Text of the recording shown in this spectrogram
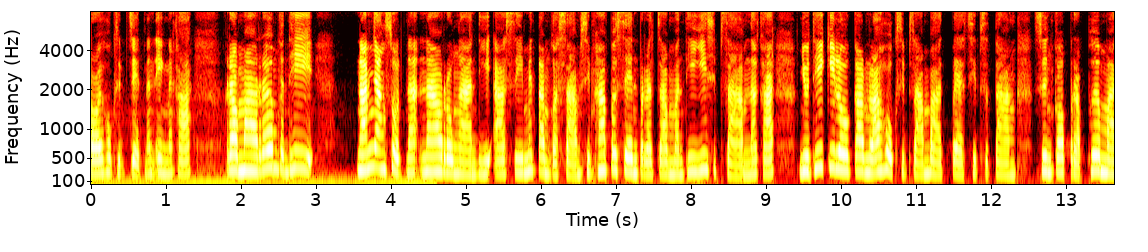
2567 นั่นเองนะคะ เรามาเริ่มกันที่ น้ำยางสดณหน้าโรงงาน DRC ไม่ต่ำกว่า 35%ประจำวันที่ 23 นะคะ อยู่ที่กิโลกรัมละ 63 บาท 80 สตางค์ ซึ่งก็ปรับเพิ่มมา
